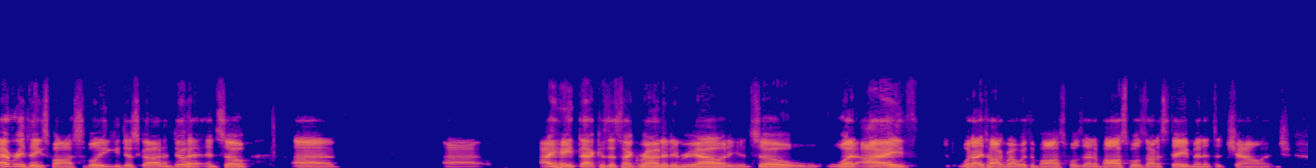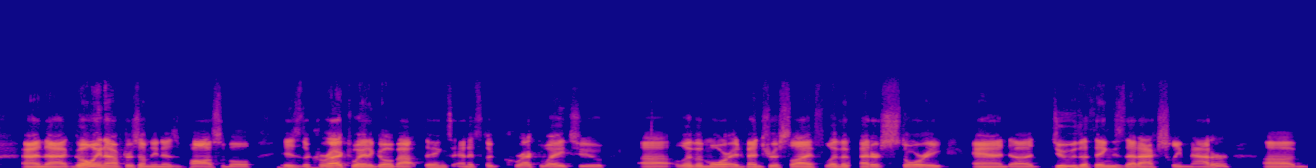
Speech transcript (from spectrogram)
everything's possible. You could just go out and do it. And so, uh, uh, I hate that because it's not grounded in reality. And so, what I what I talk about with impossible is that impossible is not a statement; it's a challenge, and that going after something is impossible is the correct way to go about things, and it's the correct way to uh, live a more adventurous life, live a better story, and uh, do the things that actually matter. Um,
